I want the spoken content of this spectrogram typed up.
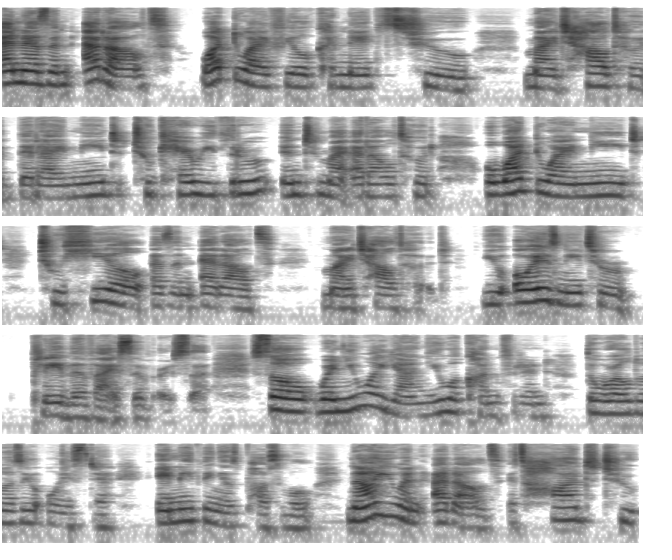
And as an adult, what do I feel connects to my childhood that I need to carry through into my adulthood? Or what do I need to heal as an adult my childhood? You always need to the vice versa. So when you were young, you were confident, the world was your oyster, anything is possible. Now you're an adult, it's hard to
